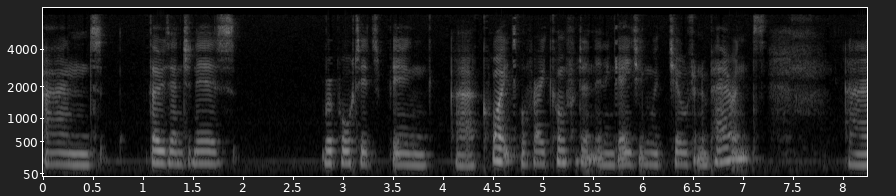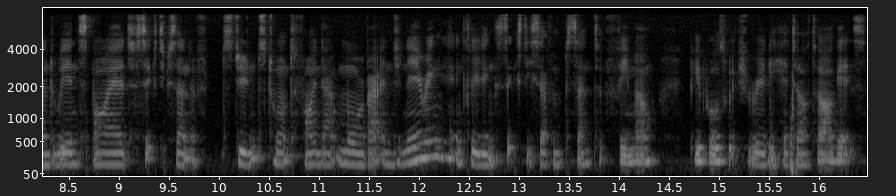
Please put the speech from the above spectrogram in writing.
and those engineers reported being uh, quite or very confident in engaging with children and parents and we inspired 60% of students to want to find out more about engineering, including 67% of female pupils, which really hit our targets.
